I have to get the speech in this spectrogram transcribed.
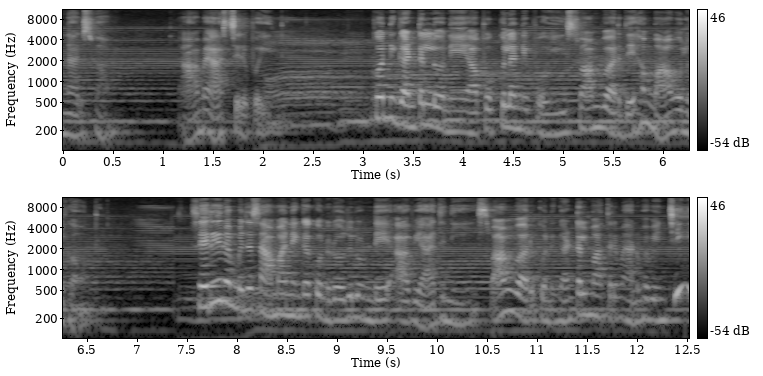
అన్నారు స్వామి. ఆమె ఆశ్చర్యపోయింది. కొన్ని గంటల్లోనే ఆ పొక్కులన్నీ పోయి స్వామివారి దేహం మామూలుగా ఉంది. శరీరం మీద సామాన్యంగా కొన్ని రోజులు ఉండే ఆ వ్యాధిని స్వామివారు కొన్ని గంటలు మాత్రమే అనుభవించి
